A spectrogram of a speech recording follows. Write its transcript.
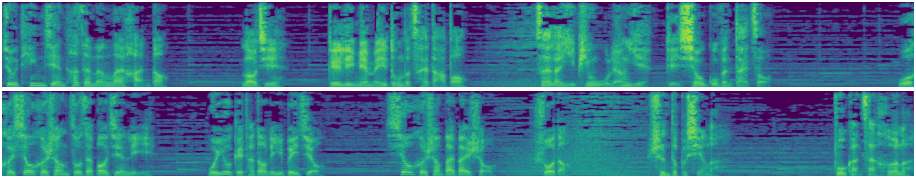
就听见他在门外喊道：“老金，给里面没动的菜打包，再来一瓶五粮液给萧顾问带走。”我和萧和尚坐在包间里，我又给他倒了一杯酒。萧和尚摆摆手，说道：“真的不行了。”不敢再喝了。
